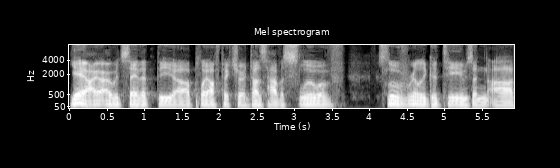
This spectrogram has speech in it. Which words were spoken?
Yeah, I, I would say that the uh, playoff picture does have a slew of slew of really good teams, and uh,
